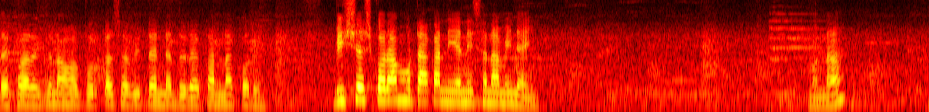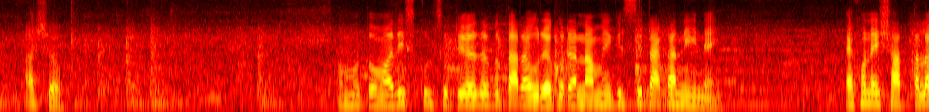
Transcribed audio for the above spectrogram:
দেখো, আরেকজন আমার বোরকা ছবি টান্না ধরে কান্না করে। বিশ্বাস করে, আম্মু টাকা নিয়ে নিছেন, আমি নাই। মনা? আসো। আম্মু, তোমার স্কুল ছুটি হয়ে যাবে তারা উড়ে করে নামে গেছি, টাকা নিয়ে নাই। এখন এই সাততলা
